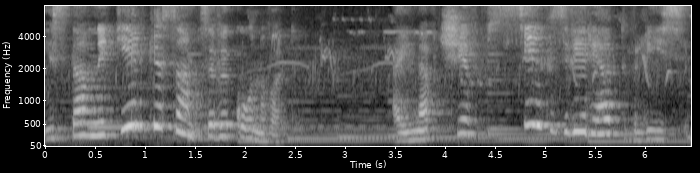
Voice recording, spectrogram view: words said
і став не тільки сам це виконувати, а й навчив всіх звірят в лісі.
